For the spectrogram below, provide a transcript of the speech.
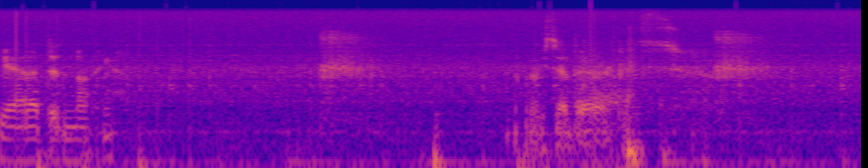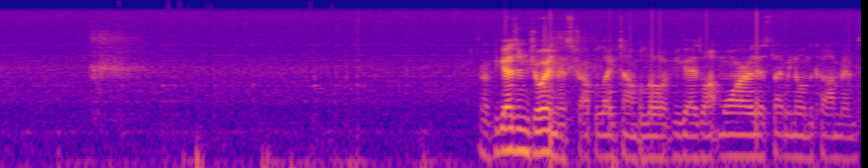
Yeah, that did nothing. What we said there. If you guys are enjoying this, drop a like down below. If you guys want more of this, let me know in the comments.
